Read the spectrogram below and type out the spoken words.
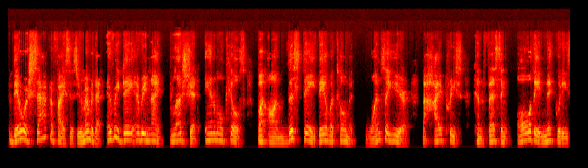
There were sacrifices. You remember that every day, every night, bloodshed, animal kills. But on this day, Day of Atonement, once a year, the high priest confessing all the iniquities,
